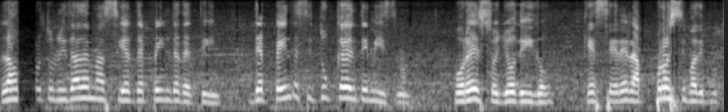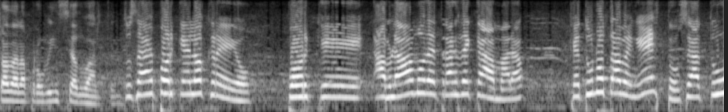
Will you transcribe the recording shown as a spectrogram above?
La oportunidad de Maciel depende de ti. Depende si tú crees en ti mismo. Por eso yo digo que seré la próxima diputada de la provincia de Duarte. ¿Tú sabes por qué lo creo? Porque hablábamos detrás de cámara que tú no estabas en esto. O sea, tú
